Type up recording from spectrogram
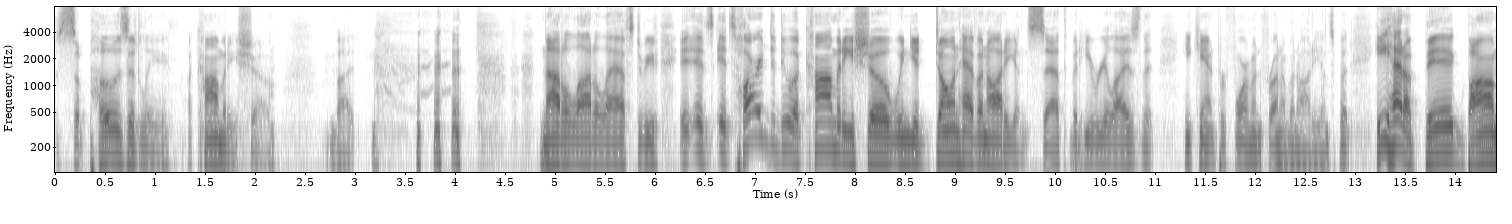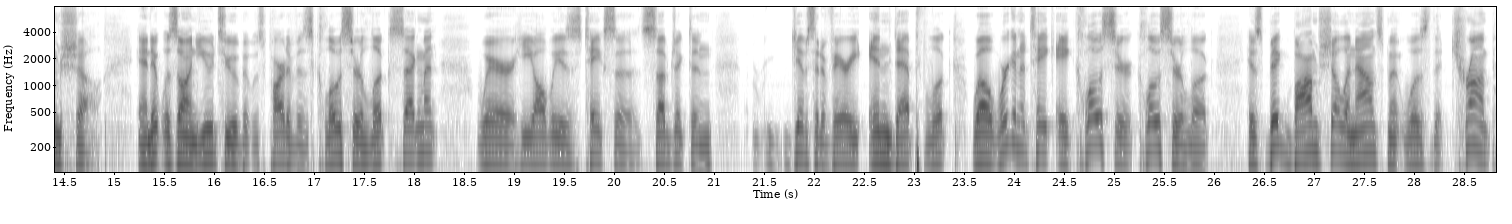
supposedly a comedy show. But not a lot of laughs to be. It, it's it's hard to do a comedy show when you don't have an audience, Seth. But he realized that he can't perform in front of an audience. But he had a big bombshell, and it was on YouTube. It was part of his closer look segment where he always takes a subject and gives it a very in-depth look. Well, we're going to take a closer closer look. His big bombshell announcement was that Trump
